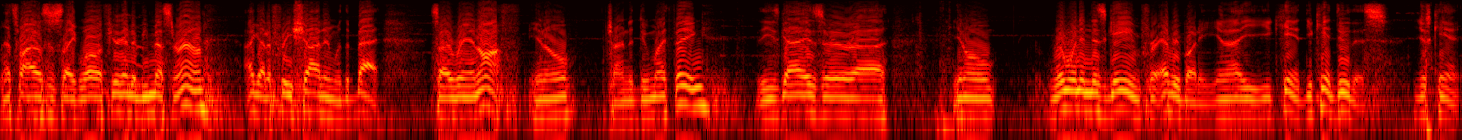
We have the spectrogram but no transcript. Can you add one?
that's why I was just like, well, if you're going to be messing around, I got a free shot in with the bat. So I ran off, you know, trying to do my thing. These guys are, uh, you know, ruining this game for everybody. You know, you can't, you can't do this. You just can't.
